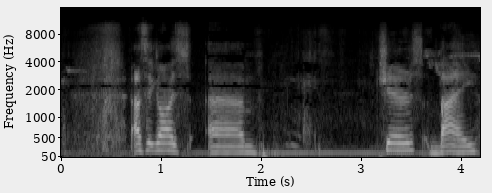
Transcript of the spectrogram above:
That's it, guys. Um, cheers. Bye.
